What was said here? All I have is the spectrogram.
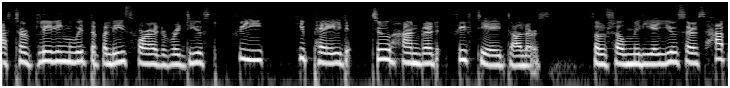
After pleading with the police for a reduced fee, he paid $258. Social media users have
